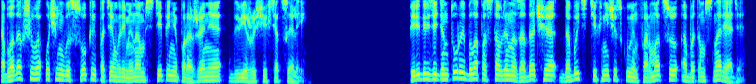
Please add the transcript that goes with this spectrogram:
обладавшего очень высокой по тем временам степенью поражения движущихся целей. Перед резидентурой была поставлена задача добыть техническую информацию об этом снаряде,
